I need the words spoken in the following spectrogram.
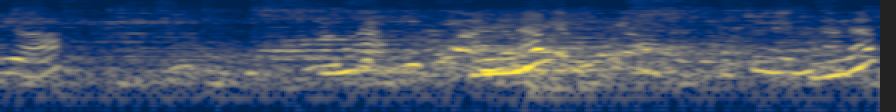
어디야? 강남? 이쪽이 강남?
